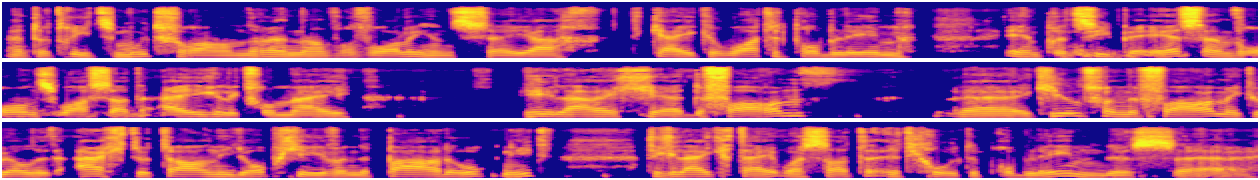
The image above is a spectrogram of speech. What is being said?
En dat er iets moet veranderen. En dan vervolgens ja, te kijken wat het probleem in principe is. En voor ons was dat eigenlijk voor mij heel erg uh, de farm. Uh, ik hield van de farm. Ik wilde het echt totaal niet opgeven. De paarden ook niet. Tegelijkertijd was dat het grote probleem. Dus uh,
